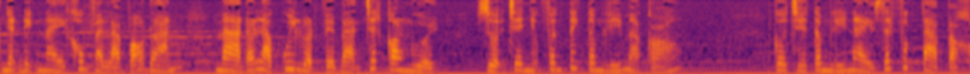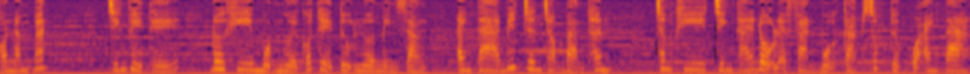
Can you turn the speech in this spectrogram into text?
Nhận định này không phải là võ đoán mà đó là quy luật về bản chất con người dựa trên những phân tích tâm lý mà có. Cơ chế tâm lý này rất phức tạp và khó nắm bắt. Chính vì thế, đôi khi một người có thể tự lừa mình rằng anh ta biết trân trọng bản thân, trong khi chính thái độ lại phản bội cảm xúc thực của anh ta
